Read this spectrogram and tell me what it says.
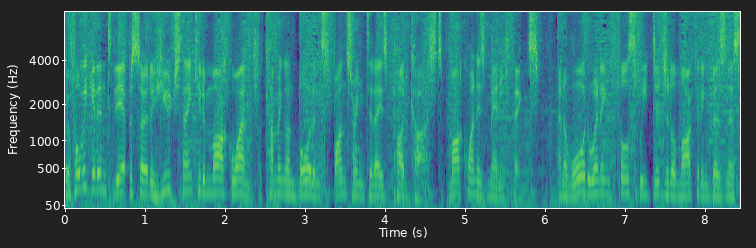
Before we get into the episode, a huge thank you to Mark One for coming on board and sponsoring today's podcast. Mark One is many things an award winning full suite digital marketing business,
